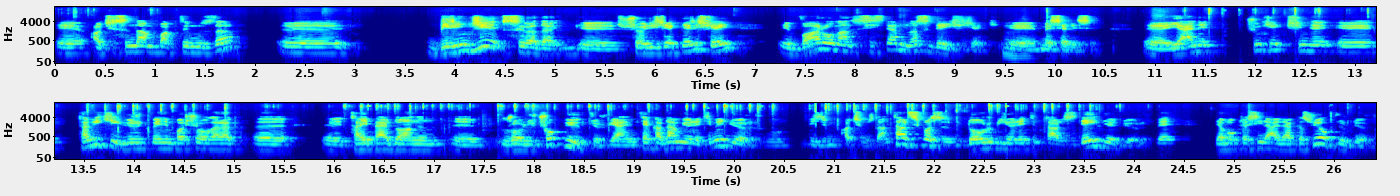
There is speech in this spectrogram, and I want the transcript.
e, açısından baktığımızda e, birinci sırada e, söyleyecekleri şey e, var olan sistem nasıl değişecek e, meselesi. E, yani çünkü şimdi e, tabii ki yürütmenin başı olarak e, e, Tayyip Erdoğan'ın e, rolü çok büyüktür. Yani tek adam yönetimi diyoruz bu bizim açımızdan tartışmasız. Doğru bir yönetim tarzı değildir diyoruz ve demokrasiyle alakası yoktur diyoruz.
